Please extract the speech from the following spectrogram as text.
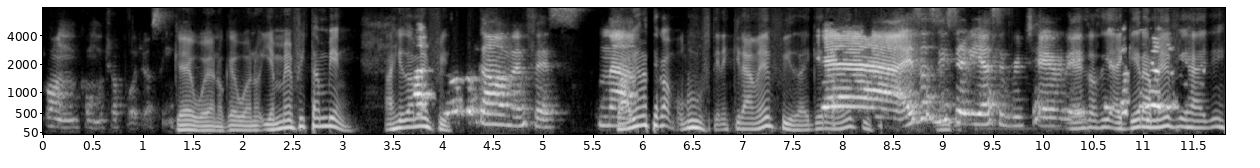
Con, con, mucho apoyo, sí. Qué bueno, qué bueno. ¿Y en Memphis también? ¿Has ido a Memphis? Ah, yo tocado en Memphis. No. ¿Todavía no tocado? Uf, tienes que ir a Memphis. Hay que ir yeah, a Memphis. Eso sí sería súper chévere. Eso sí, hay que ir a Memphis allí.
